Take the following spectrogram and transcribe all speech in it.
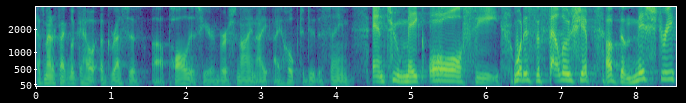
As a matter of fact, look at how aggressive uh, Paul is here in verse 9. I, I hope to do the same. And to make all see what is the fellowship of the mystery,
